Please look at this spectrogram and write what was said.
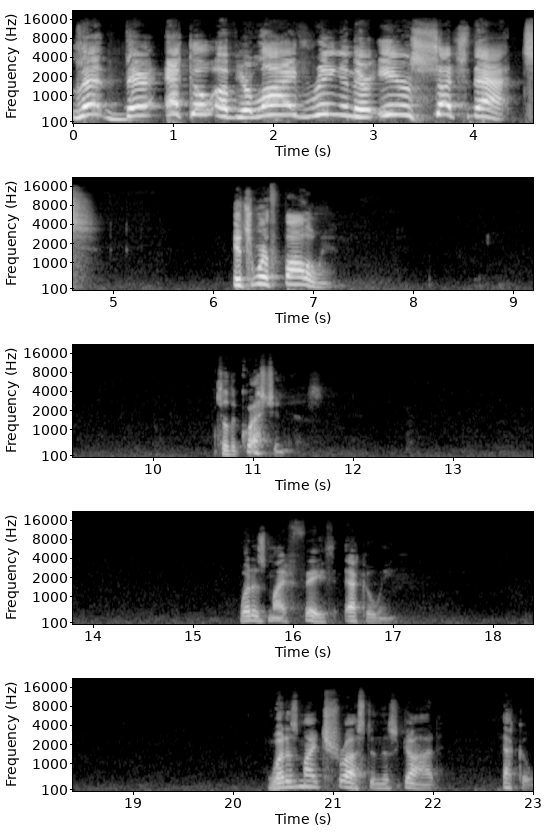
Let their echo of your life ring in their ears such that it's worth following. So the question is what is my faith echoing? What is my trust in this God echoing?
